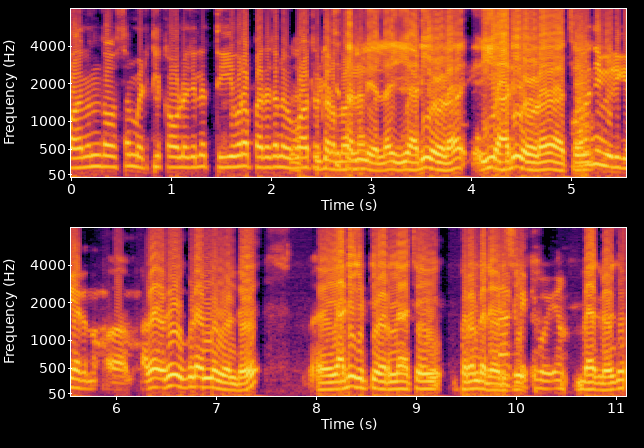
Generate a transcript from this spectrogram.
പതിനൊന്ന് ദിവസം മെഡിക്കൽ കോളേജിൽ തീവ്ര പരിചരണ വിഭാഗത്തിൽ? തള്ളിയല്ല ഈ അടിയോടെ ഈ അടിയോടെ അച്ഛൻ വീഴുകയായിരുന്നു. അതായത് ഇവിടെ ഒന്നും കൊണ്ട് അടി കിട്ടി പറഞ്ഞ അച്ഛൻ പുറന്തല അടിച്ച് ബാക്കിലേക്ക്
